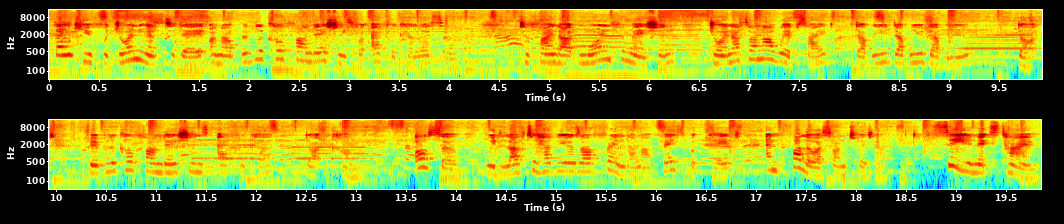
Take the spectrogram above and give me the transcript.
Thank you for joining us today on our Biblical Foundations for Africa lesson. To find out more information, join us on our website www.biblicalfoundationsafrica.com. Also, we'd love to have you as our friend on our Facebook page and follow us on Twitter. See you next time.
